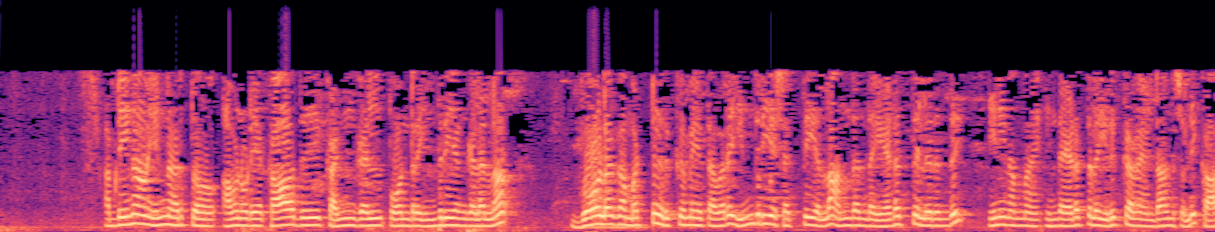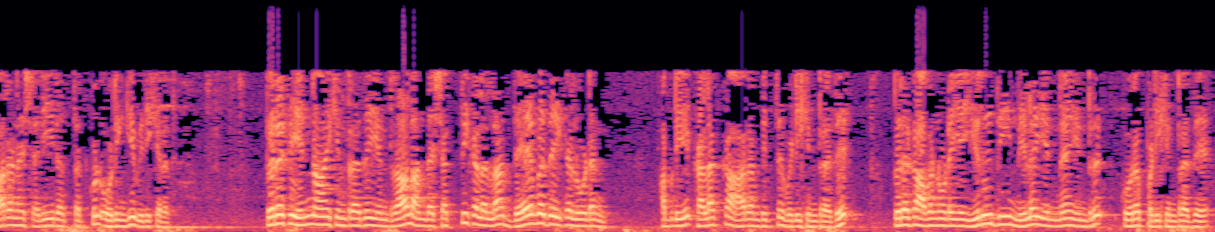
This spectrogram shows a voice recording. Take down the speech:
அப்படின்னா என்ன அர்த்தம்? அவனுடைய காது கண்கள் போன்ற இந்திரியங்கள் எல்லாம் கோலகம் மட்டும் இருக்குமே தவிர இந்திரிய சக்தி எல்லாம் அந்தந்த இடத்திலிருந்து இனி நம்ம இந்த இடத்துல இருக்க வேண்டாம்னு சொல்லி காரண சரீரத்திற்குள் ஒடுங்கி விரிகிறது பிறகு என்ன ஆகின்றது என்றால் அந்த சக்திகள் எல்லாம் தேவதைகளுடன் அப்படியே கலக்க ஆரம்பித்து விடுகின்றது. பிறகு அவனுடைய இறுதி நிலை என்ன என்று கூறப்படுகின்றது.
